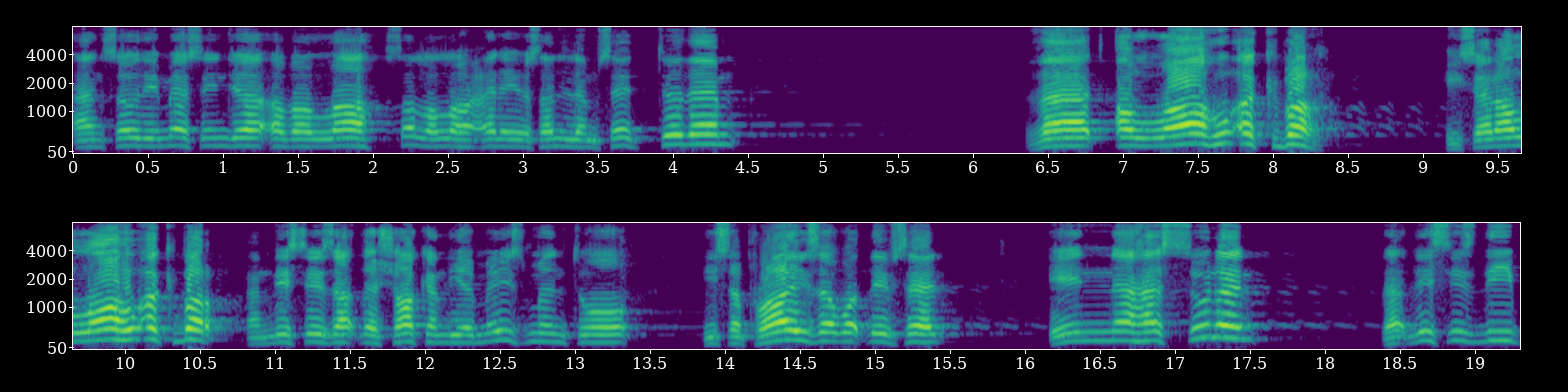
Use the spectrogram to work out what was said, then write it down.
and so the messenger of Allah صلى الله عليه وسلم said to them that Allahu Akbar he said Allahu Akbar and this is at the shock and the amazement or the surprise at what they've said إنها السنن that this is the,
